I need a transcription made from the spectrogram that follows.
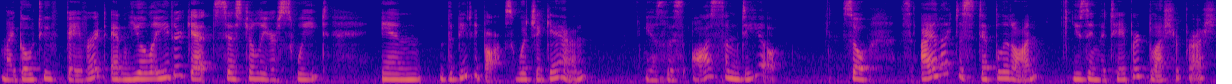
my go-to favorite. And you'll either get Sisterly or Sweet in the beauty box, which again is this awesome deal. So I like to stipple it on using the tapered blusher brush.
